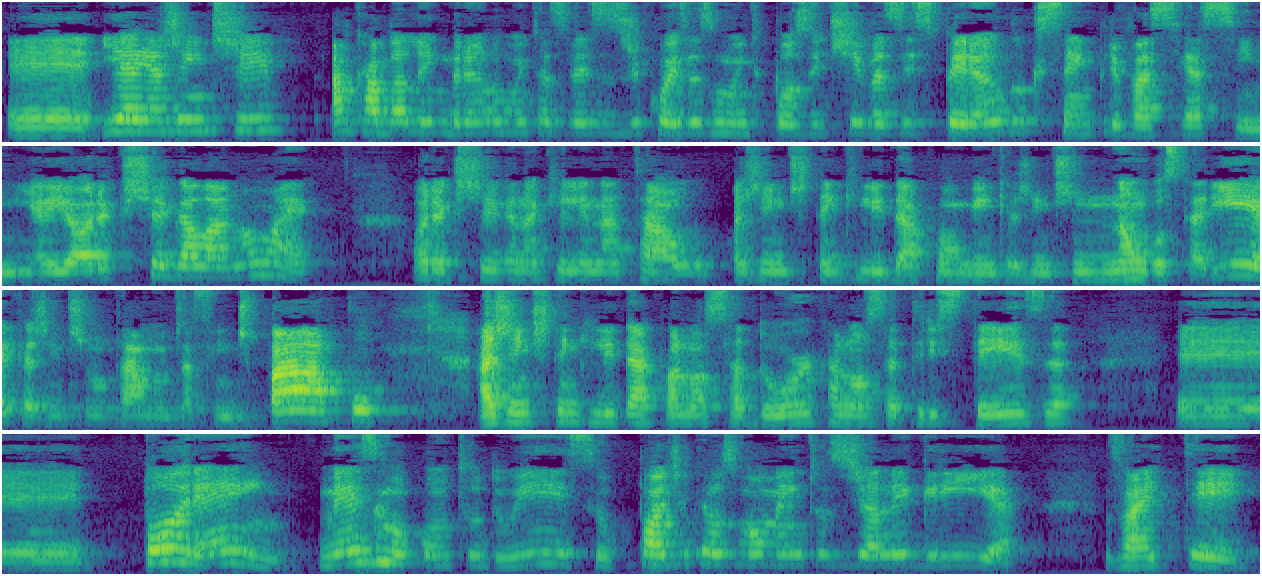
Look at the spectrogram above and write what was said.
É, e aí a gente acaba lembrando muitas vezes de coisas muito positivas e esperando que sempre vá ser assim. E aí, a hora que chega lá, não é. A hora que chega naquele Natal, a gente tem que lidar com alguém que a gente não gostaria, que a gente não tá muito afim de papo. A gente tem que lidar com a nossa dor, com a nossa tristeza. É... Porém, mesmo com tudo isso, pode ter os momentos de alegria. Vai ter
